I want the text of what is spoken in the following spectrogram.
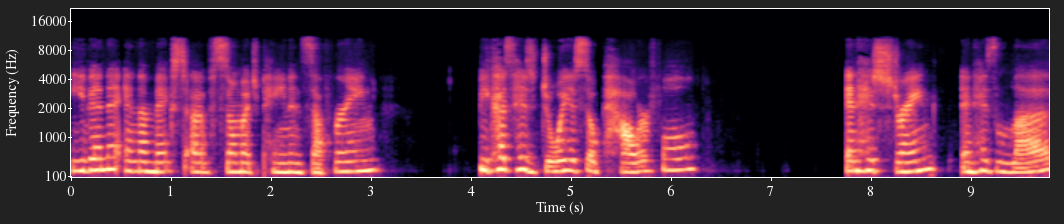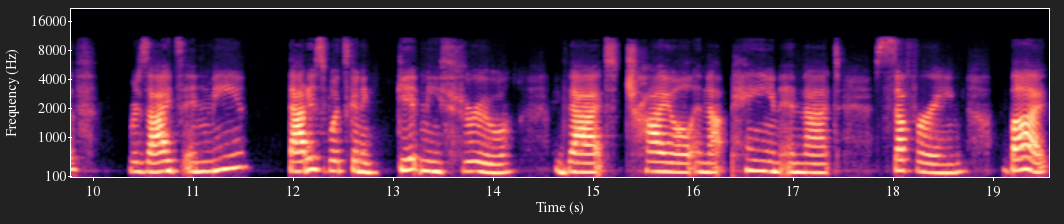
even in the midst of so much pain and suffering, because his joy is so powerful and his strength and his love resides in me, that is what's going to get me through that trial and that pain and that suffering. But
